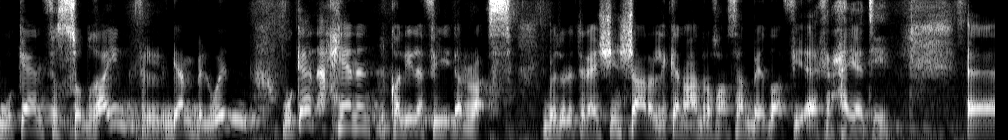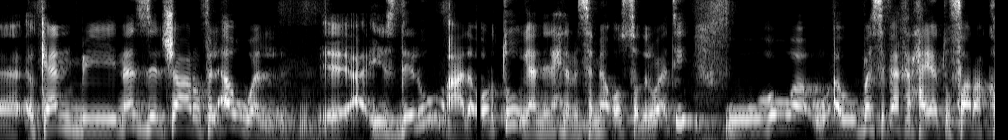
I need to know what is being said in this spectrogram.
وكان في الصدغين في جنب الودن وكان أحيانا قليلة في الرأس. يبقى دولة ال 20 شعره اللي كانوا عند الرسول صلى الله عليه وسلم بيضاء في آخر حياته. كان بينزل شعره في الأول يسدله على قرطه يعني اللي إحنا بنسميها قصة دلوقتي وهو أو بس في آخر حياته فرق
